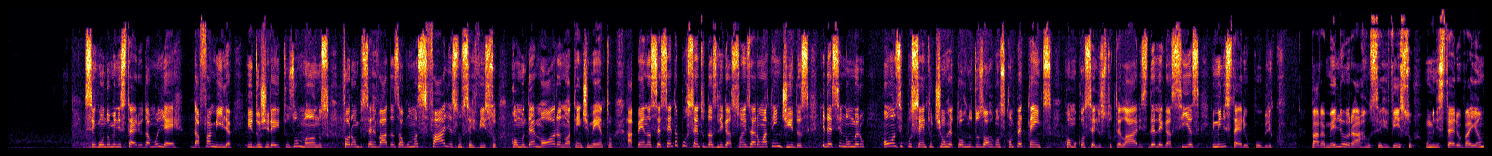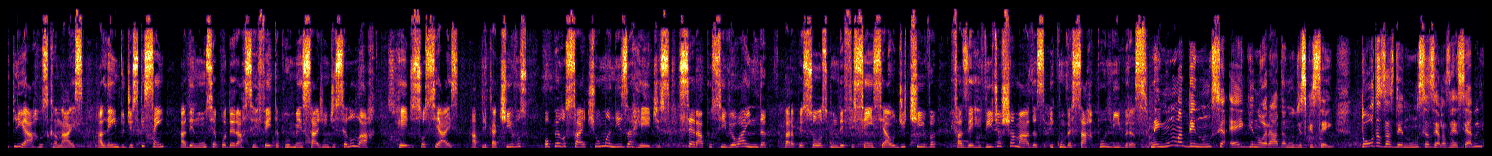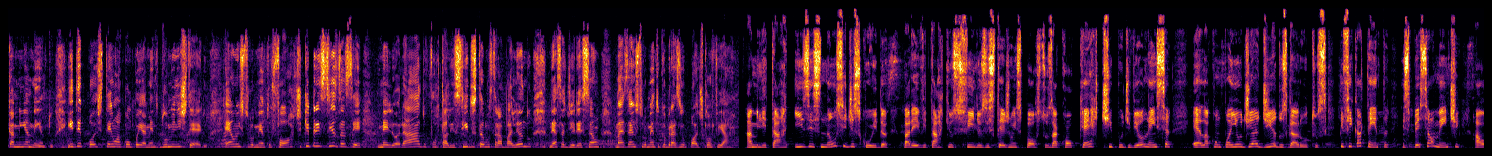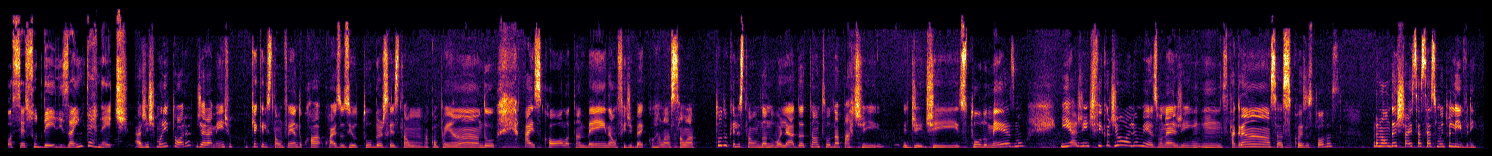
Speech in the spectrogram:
Segundo o Ministério da Mulher, da Família e dos Direitos Humanos, foram observadas algumas falhas no serviço, como demora no atendimento. Apenas 60% das ligações eram atendidas e desse número, 11% tinham retorno dos órgãos competentes, como conselhos tutelares, delegacias e Ministério Público. Para melhorar o serviço, o Ministério vai ampliar os canais. Além do Disque 100, a denúncia poderá ser feita por mensagem de celular, redes sociais, aplicativos ou pelo site Humaniza Redes. Será possível ainda para pessoas com deficiência auditiva fazer videochamadas e conversar por libras. Nenhuma denúncia é ignorada no Disque 100. Todas as denúncias elas recebem encaminhamento e depois tem um acompanhamento do Ministério. É um instrumento forte que precisa ser melhorado, fortalecido. Estamos trabalhando nessa direção, mas é um instrumento que o Brasil pode confiar. A militar Isis não se descuida. Para evitar que os filhos estejam expostos a qualquer tipo de violência, ela acompanha o dia a dia dos garotos e fica atenta, especialmente ao acesso deles à internet. A gente monitora diariamente o que, que eles estão vendo, quais os youtubers que eles estão acompanhando, a escola também dá um feedback com relação a tudo que eles estão dando uma olhada, tanto na parte de, de, estudo mesmo. E a gente fica de olho mesmo, né? De, em Instagram, essas coisas todas, para não deixar esse acesso muito livre.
